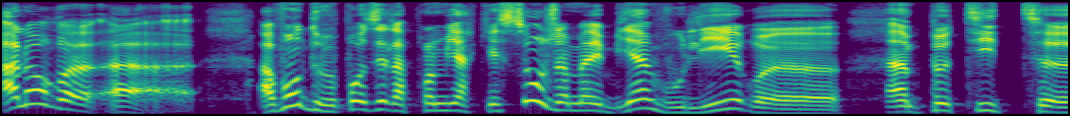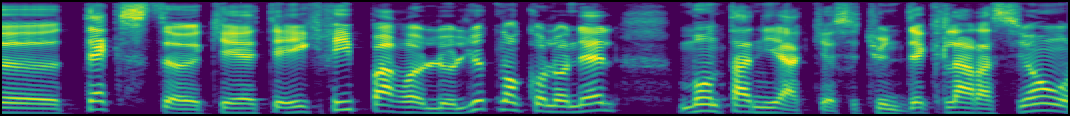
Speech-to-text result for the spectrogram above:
Alors, euh, euh, avant de vous poser la première question, j'aimerais bien vous lire un petit texte qui a été écrit par le lieutenant-colonel Montagnac. C'est une déclaration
